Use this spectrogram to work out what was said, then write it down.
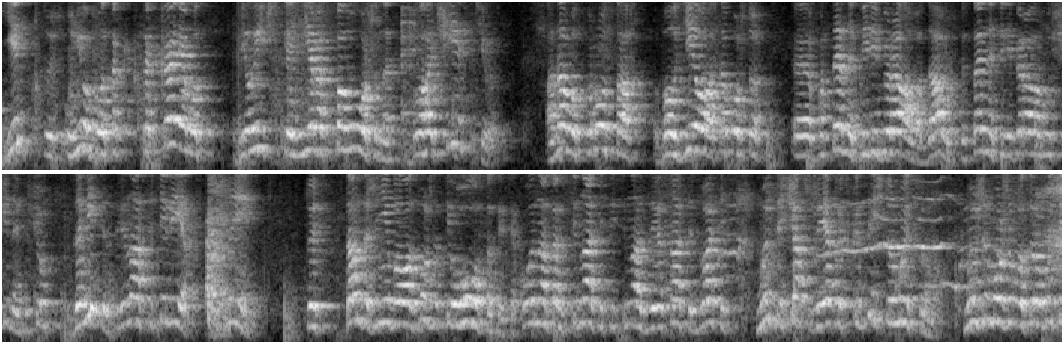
есть, то есть у нее была так- такая вот биологическая нерасположенность к благочестию, она вот просто обалдела от того, что э, постоянно перебирала, да, вот постоянно перебирала мужчиной. Причем, заметьте, с 12 лет, одни. То есть там даже не було можливості оговтатися. Коли нам там 17, 18, 19, 20, ми в цей вже якось критично мислимо. Ми вже можемо зробити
